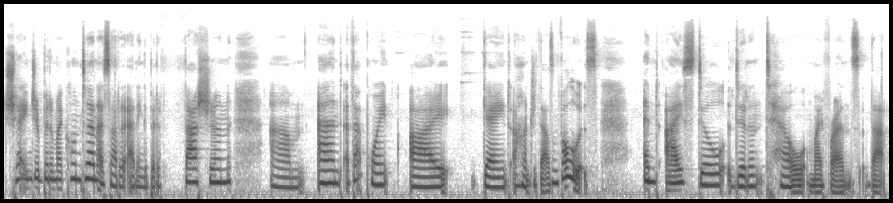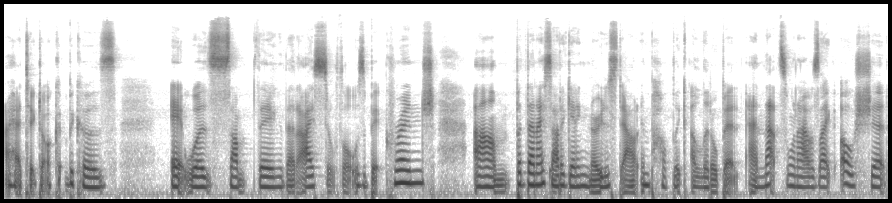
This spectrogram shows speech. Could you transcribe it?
change a bit of my content. I started adding a bit of fashion. Um, and at that point, I gained 100,000 followers. And I still didn't tell my friends that I had TikTok because it was something that I still thought was a bit cringe. Um, but then I started getting noticed out in public a little bit. And that's when I was like, oh shit,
